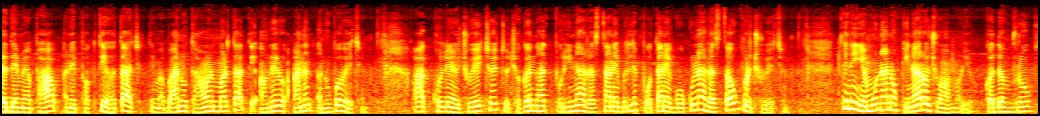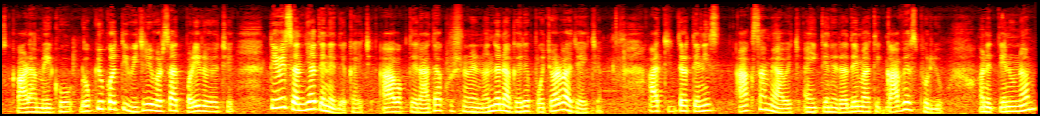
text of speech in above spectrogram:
હૃદયમાં ભાવ અને ભક્તિ હતા જ. તેમાં બાનું ધાવણ મળતા તે અનેરો આનંદ અનુભવે છે. આંખ ખોલીને જુએ છે તો જગન્નાથપુરીના રસ્તાને બદલે પોતાને ગોકુલના રસ્તા ઉપર જુએ છે. તેને યમુનાનો કિનારો જોવા મળ્યો. કદમ વૃક્ષ, કાળા મેઘો, ડોક્યું કરતી વીજળી વરસાદ પડી રહ્યો છે. તેવી સંધ્યા તેને દેખાય છે. આ વખતે રાધાકૃષ્ણને નંદના ઘરે પહોંચાડવા જાય છે. આ ચિત્ર તેની આંખ સામે આવે છે. અહીં તેને હૃદયમાંથી કાવ્ય સ્ફુર્યું અને તેનું નામ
